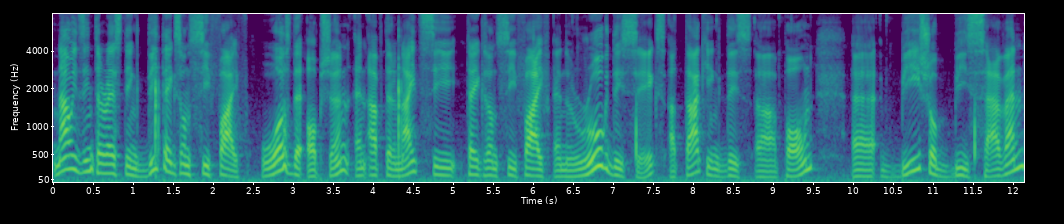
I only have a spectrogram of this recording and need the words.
now it's interesting, d takes on c5 was the option, and after knight c takes on c5 and rook d6, attacking this uh, pawn, uh, bishop b7,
